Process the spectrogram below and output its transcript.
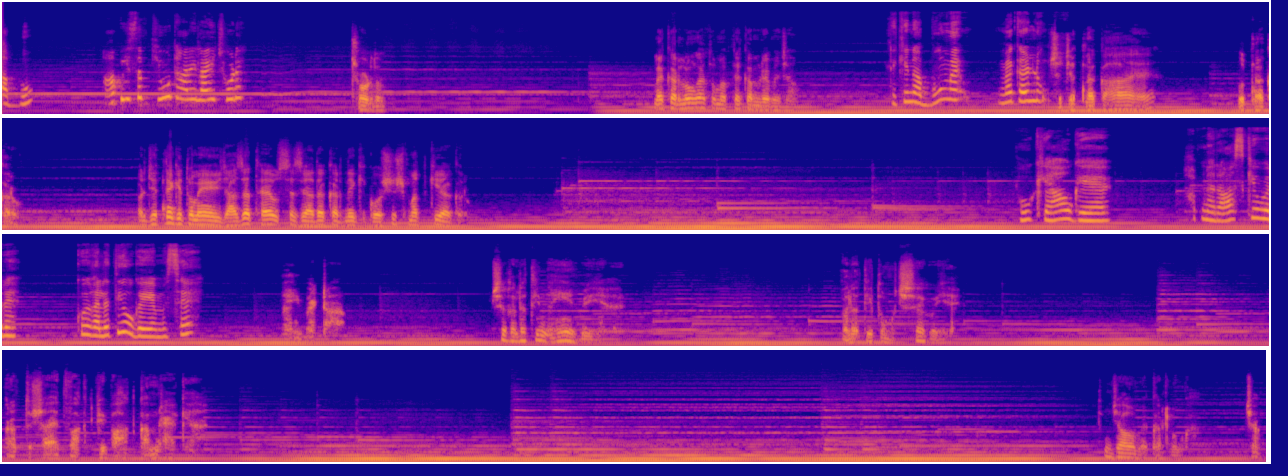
अब्बू आप ये सब क्यों उठाने लाई छोड़े? छोड़ दो। मैं कर लूँगा तुम अपने कमरे में जाओ। लेकिन अब्बू मैं मैं कर लूँ। जितना कहा है उतना करो। और जितने की तुम्हें इजाज़त है उससे ज़्यादा करने की कोशिश मत किया करो। वो क्या हो गया है? आप नाराज़ क्यों हो रहे हैं? कोई गलती हो गई है मुझसे? नहीं बेटा। मुझसे गलती नहीं हुई है। गलती तो मुझसे हुई है। और अब तो शायद वक्त भी बहुत कम रह गया। है तुम जाओ, मैं कर लूँगा। जाओ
